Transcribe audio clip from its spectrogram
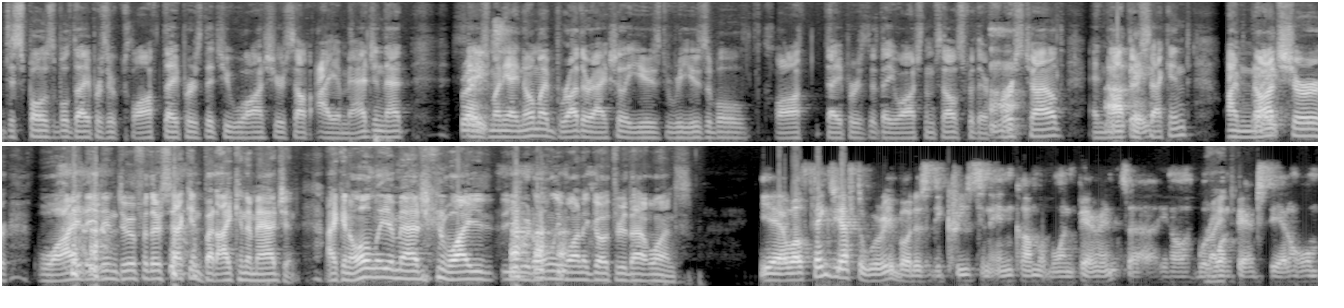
disposable diapers or cloth diapers that you wash yourself? I imagine that saves Right. money. I know my brother actually used reusable cloth diapers that they wash themselves for their Uh-huh. first child and not their second. I'm not Right. sure why they didn't do it for their second, but I can imagine. I can only imagine why you, you would only want to go through that once. Yeah, well, things you have to worry about is decrease in income of one parent. Uh, you know, will Right. one parent stay at home?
